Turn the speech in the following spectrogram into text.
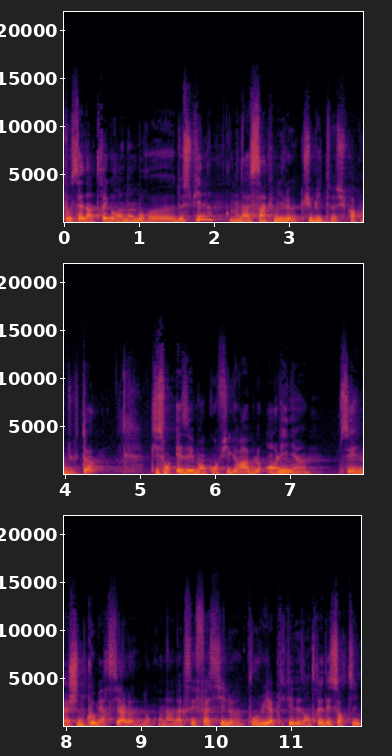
possède un très grand nombre euh, de spins. On a 5000 qubits supraconducteurs qui sont aisément configurables en ligne. C'est une machine commerciale, donc on a un accès facile pour lui appliquer des entrées et des sorties.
